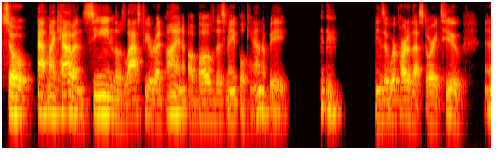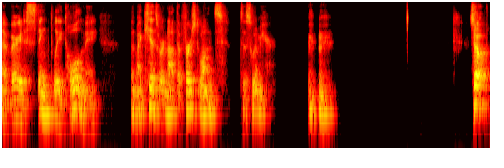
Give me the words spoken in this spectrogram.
So at my cabin, seeing those last few red pine above this maple canopy means that we're part of that story too. And it very distinctly told me that my kids were not the first ones to swim here. so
